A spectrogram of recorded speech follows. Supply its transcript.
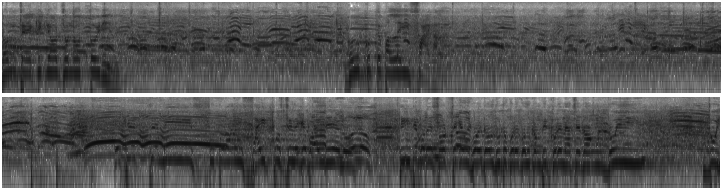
নন্টে কিক নেওয়ার জন্য তৈরি। গোল করতে পারলেই ফাইনাল এক্ষেত্রে মিস সুতরাং সাইড পোস্টে লেগে বাইরে এলো। তিনটে করে শট থেকে উভয় দল দুটো করে গোল কমপ্লিট করে ম্যাচের রং দুই দুই।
